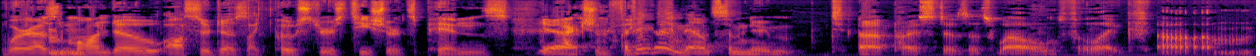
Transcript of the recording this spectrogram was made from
whereas Mhm. Mondo also does like posters, T-shirts, pins, yeah, action I think they announced some new uh, posters as well for like. Um,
